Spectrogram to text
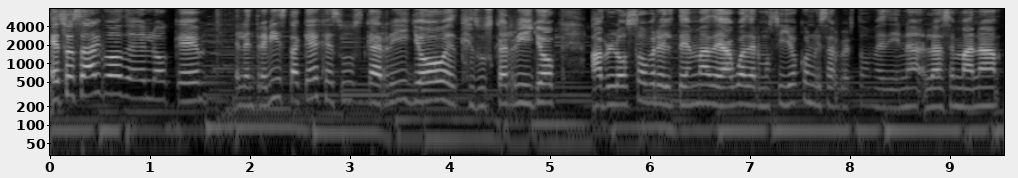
eso es algo de lo que en la entrevista que Jesús Carrillo, eh, Jesús Carrillo habló sobre el tema de agua de Hermosillo con Luis Alberto Medina la semana,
